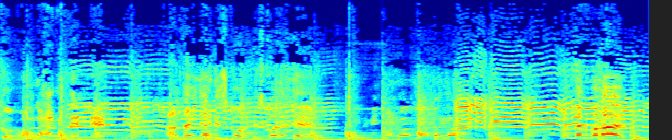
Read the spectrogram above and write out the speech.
હાલ થઈ જાય ડિસ્કો ડિસ્કો થઈ જાય. બંધન બોલો બંદન માતા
